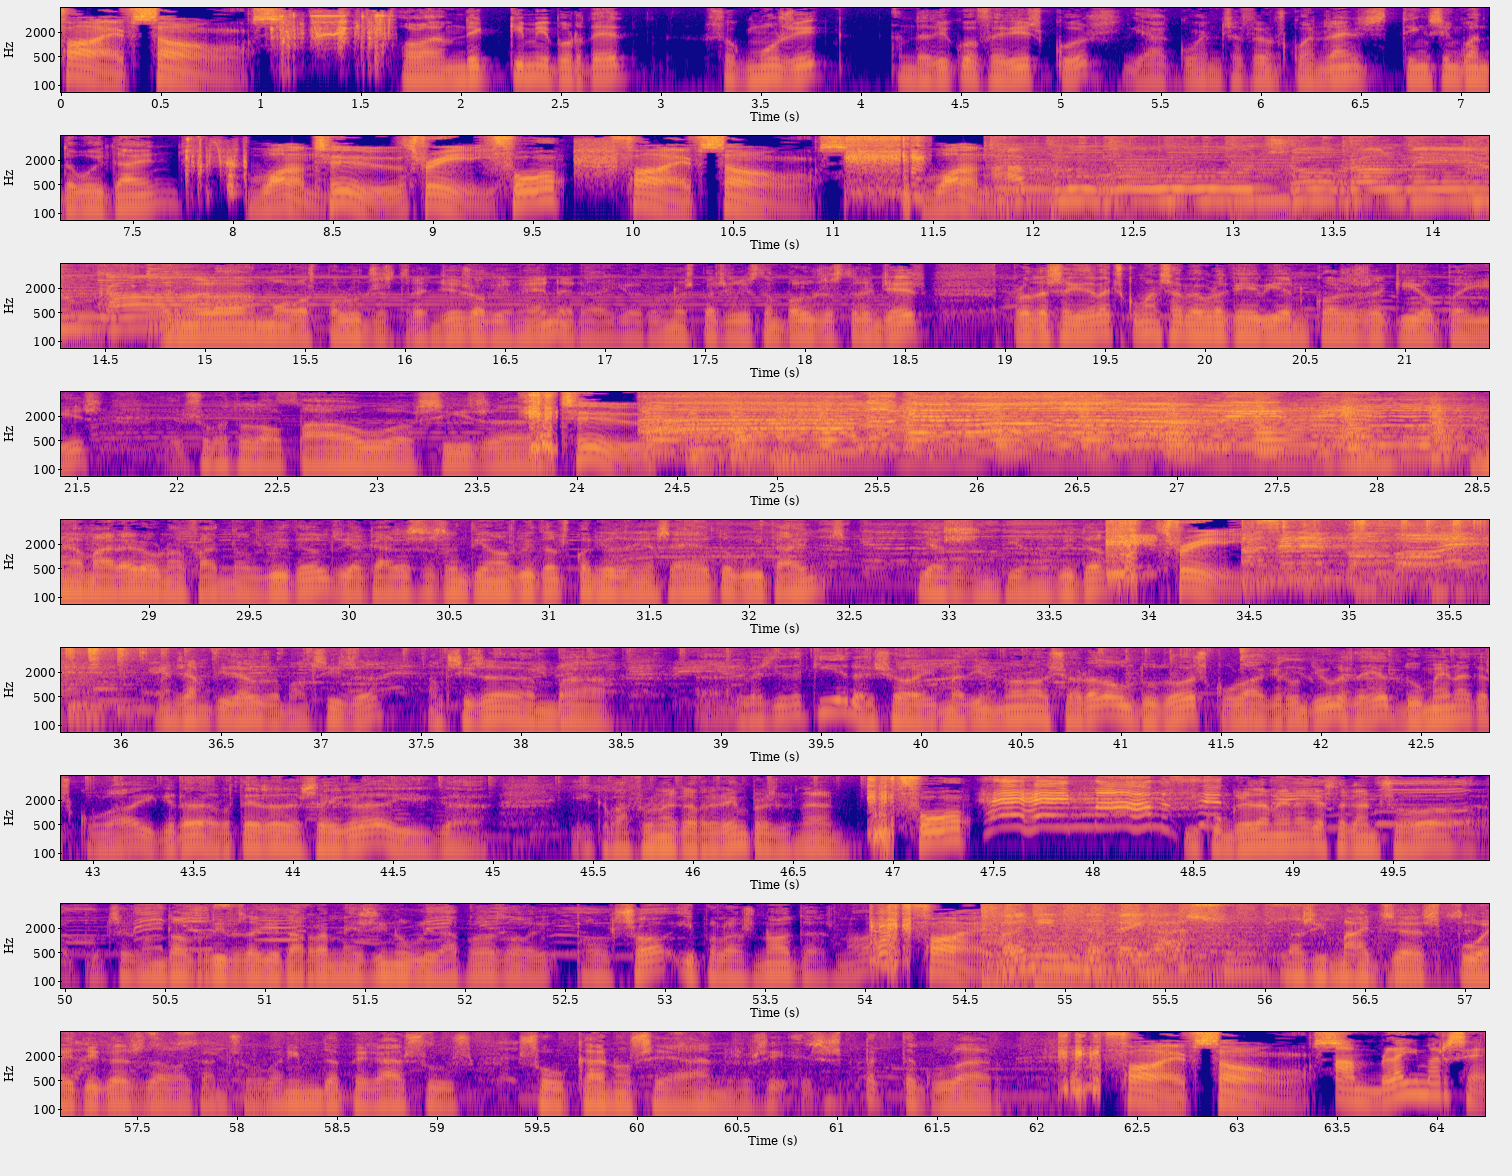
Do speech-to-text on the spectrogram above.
Five songs. Hola, em dic Quimi Portet, sóc músic, em dedico a fer discos, ja començo a fer uns quants anys, tinc 58 anys. One, two, three, four, five songs. One, Ha plogut sobre el meu A mi m'agradaven molt els peluts estrangers, òbviament, era, jo era un especialista en peluts estrangers, però de seguida vaig començar a veure que hi havia coses aquí al país, eh, sobretot el Pau, el Cisa... two, La meva mare era una fan dels Beatles i a casa se sentien els Beatles quan jo tenia 7 o 8 anys, ja se sentien els Beatles. three, menjant fideus amb el Cisa. El Cisa em va... eh, Li vaig dir de qui era això i em va dir, no, no, això era del Dudó Escolar, que era un tio que es deia Domènec Escolar i que era artesa de Segre i que, i que va fer una carrera impressionant. four, I concretament aquesta cançó eh, potser és un dels riffs de guitarra més inoblidables pel so i per les notes, no? five, Venim de Pegasus. Les imatges poètiques de la cançó. Venim de Pegasus, solcant oceans, o sigui, és espectacular. five songs. amb Blai Mercè.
